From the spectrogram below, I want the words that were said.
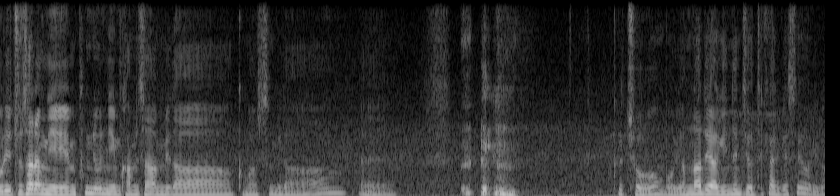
우리 주사랑님, 풍류님 감사합니다. 고맙습니다. 네. 그렇죠. 뭐 염라대학이 있는지 어떻게 알겠어요, 우리가.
